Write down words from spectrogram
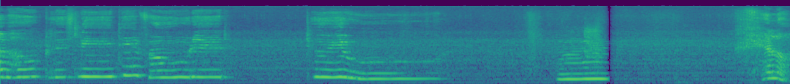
I'm hopelessly devoted to you. Mm. Hello.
